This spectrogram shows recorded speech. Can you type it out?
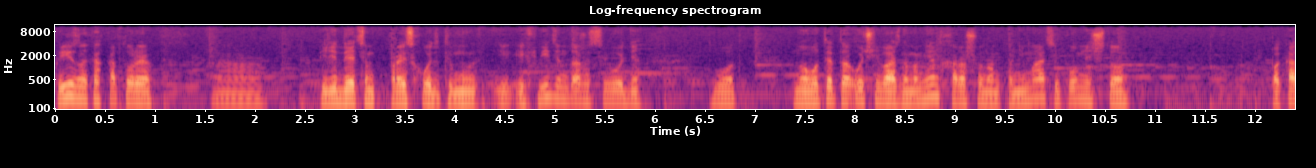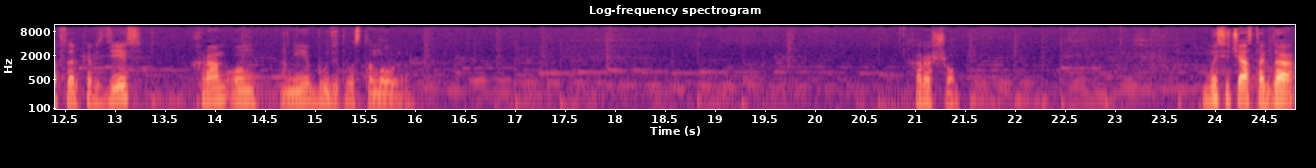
признаках, которые э, перед этим происходят, и мы их видим даже сегодня. Вот. Но вот это очень важный момент, хорошо нам понимать и помнить, что пока церковь здесь, храм он не будет восстановлен. Хорошо. Мы сейчас тогда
